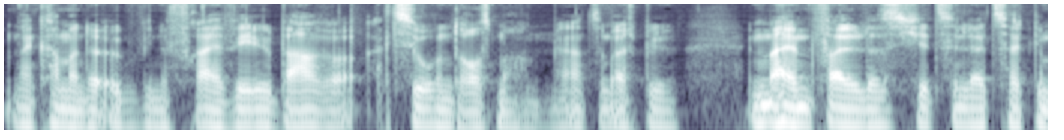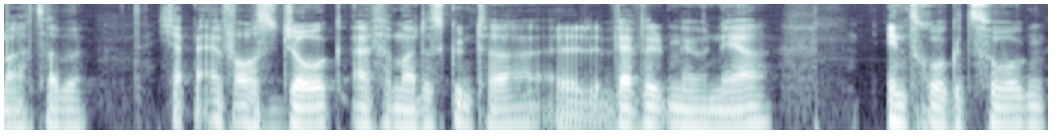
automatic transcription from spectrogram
Und dann kann man da irgendwie eine frei wählbare Aktion draus machen. Ja, zum Beispiel in meinem Fall, das ich jetzt in letzter Zeit gemacht habe, ich habe mir einfach aus Joke einfach mal das Günther, äh, Wer will Millionär Intro gezogen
